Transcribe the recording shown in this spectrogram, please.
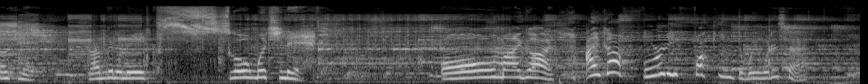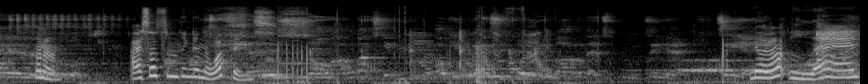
Okay, I'm gonna make so much lead. Oh my god. I got 40 fucking... The wait, what is that? Hold on. I saw something on the weapons. No, not lead.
